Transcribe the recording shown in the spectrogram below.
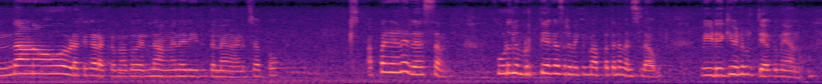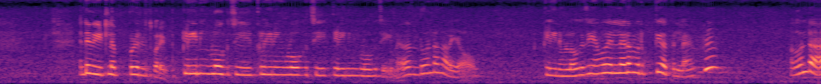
എന്താണോ ഇവിടെയൊക്കെ കിടക്കുന്നതോ എല്ലാം അങ്ങനെ രീതിയിൽ തന്നെ കാണിച്ചപ്പോൾ അപ്പോഴാണ് രസം. കൂടുതലും വൃത്തിയാക്കാൻ ശ്രമിക്കുമ്പോൾ അപ്പം തന്നെ മനസ്സിലാവും. വീഡിയോയ്ക്ക് വേണ്ടി വൃത്തിയാക്കുന്നതാണ്. എന്റെ വീട്ടിൽ എപ്പോഴും എടുത്ത് പറയും ക്ലീനിങ് വ്ളോഗ് ചെയ്യ് ക്ലീനിങ് വ്ളോഗ് ചെയ്യ് ക്ലീനിങ് വ്ളോഗ് ചെയ്യുന്നത് അതെന്തുകൊണ്ടാണെന്ന് അറിയാമോ ക്ലീനിങ് വ്ളോഗ് ചെയ്യുമ്പോൾ എല്ലായിടും വൃത്തിയാകത്തില്ലേ അതുകൊണ്ടാണ് അതുകൊണ്ടാ.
